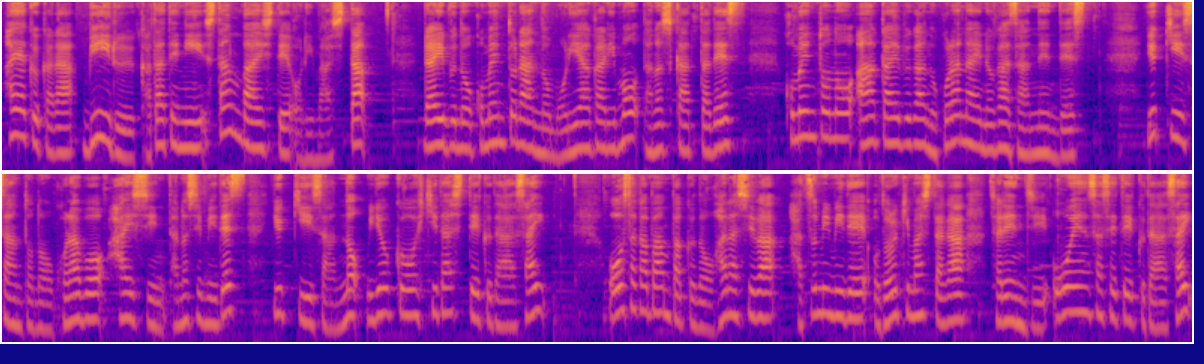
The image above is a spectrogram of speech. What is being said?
早くからビール片手にスタンバイしておりました。ライブのコメント欄の盛り上がりも楽しかったです。コメントのアーカイブが残らないのが残念です。ユッキーさんとのコラボ配信楽しみです。ユッキーさんの魅力を引き出してください。大阪万博のお話は初耳で驚きましたがチャレンジ応援させてください。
